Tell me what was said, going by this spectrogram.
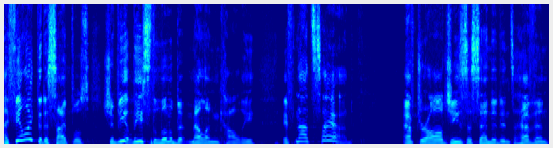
I feel like the disciples should be at least a little bit melancholy, if not sad. After all, Jesus ascended into heaven,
